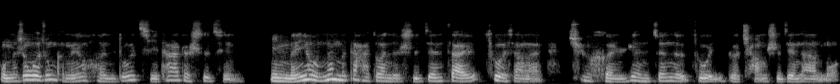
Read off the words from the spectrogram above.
我们生活中可能有很多其他的事情，你没有那么大段的时间再坐下来去很认真的做一个长时间的按摩。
